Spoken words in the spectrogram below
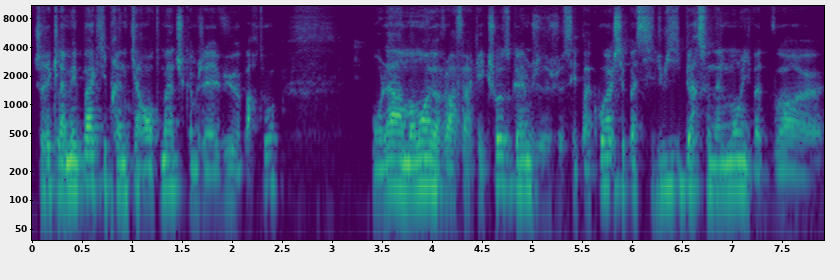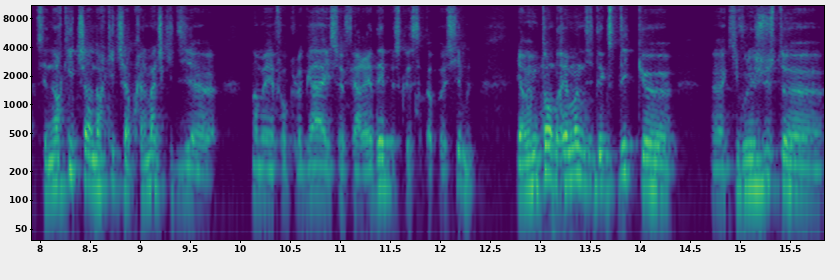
je réclamais pas qu'ils prennent 40 matchs comme j'avais vu partout. Bon, là, à un moment, il va falloir faire quelque chose quand même. Je, je sais pas quoi. Je sais pas si lui, personnellement, il va devoir. C'est Nurkic, hein, Nurkic après le match qui dit non, mais il faut que le gars il se fasse aider parce que c'est pas possible. Et en même temps, Draymond, il t'explique que euh, qui voulait juste euh,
